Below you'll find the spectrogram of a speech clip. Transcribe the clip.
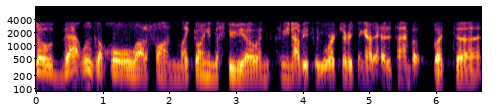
So that was a whole lot of fun, like going in the studio and I mean, obviously we worked everything out ahead of time, but, but, uh,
